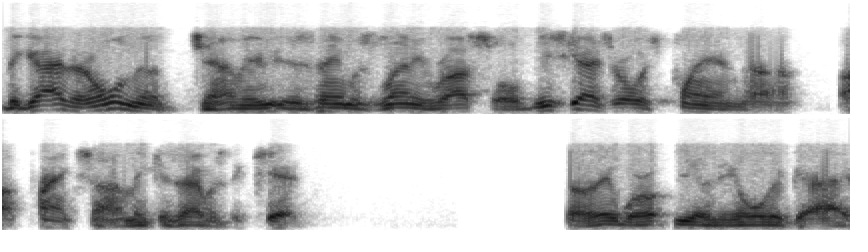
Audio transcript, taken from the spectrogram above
the guy that owned the gym, his name was Lenny Russell. These guys are always playing uh, uh, pranks on me because I was the kid. So they were, you know, the older guys.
